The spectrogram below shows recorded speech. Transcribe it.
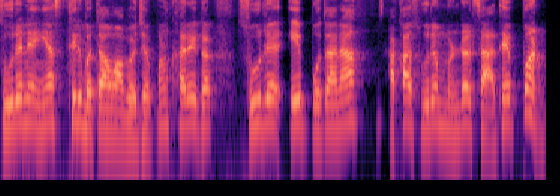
સૂર્યને અહીંયા સ્થિર બતાવવામાં આવ્યો છે. પણ ખરેખર સૂર્ય એ પોતાના આખા સૂર્યમંડળ સાથે પણ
